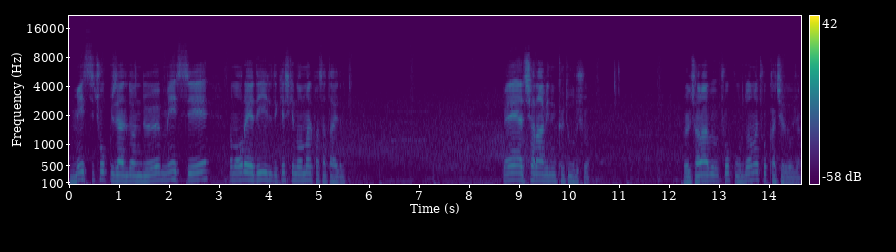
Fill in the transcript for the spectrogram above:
Messi çok güzel döndü. Messi ama oraya değildi. Keşke normal pas ataydım. Ve El Şarabi'nin kötü vuruşu. El Şarabi çok vurdu ama çok kaçırdı hocam.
